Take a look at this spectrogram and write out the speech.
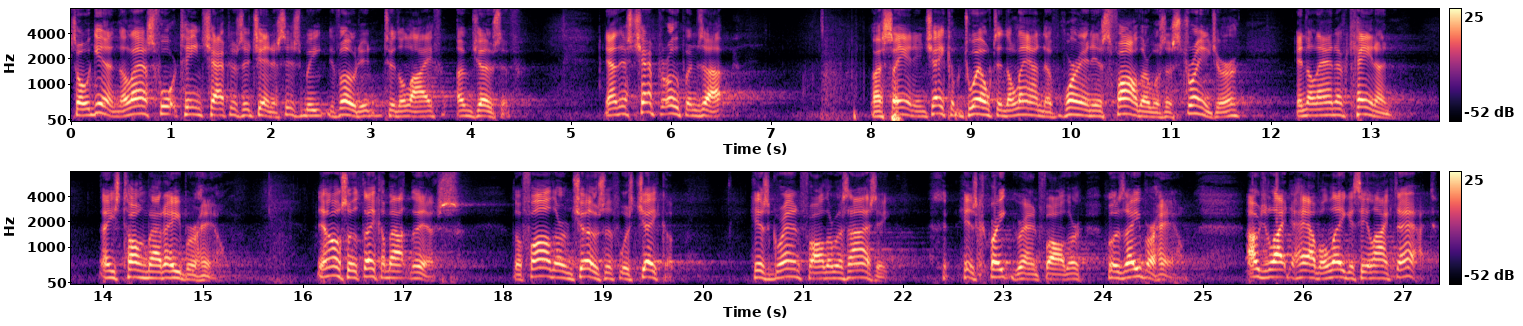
So, again, the last 14 chapters of Genesis be devoted to the life of Joseph. Now, this chapter opens up by saying, And Jacob dwelt in the land of wherein his father was a stranger, in the land of Canaan. Now, he's talking about Abraham. Now, also think about this the father of Joseph was Jacob, his grandfather was Isaac, his great grandfather was Abraham. How would you like to have a legacy like that?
